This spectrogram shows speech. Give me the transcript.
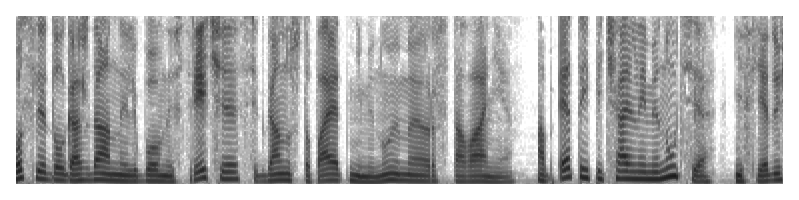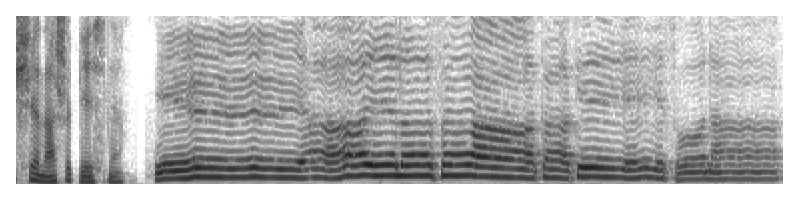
После долгожданной любовной встречи всегда наступает неминуемое расставание. Об этой печальной минуте и следующая наша песня. सोना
